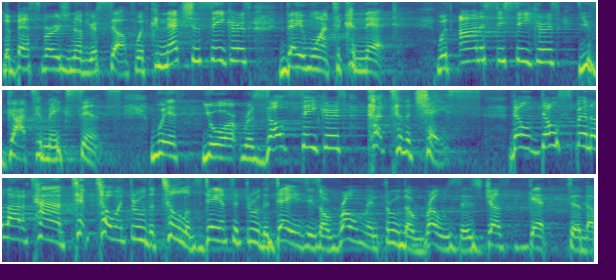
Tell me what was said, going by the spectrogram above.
the best version of yourself. With connection seekers, they want to connect. With honesty seekers, you've got to make sense. With your results seekers, cut to the chase. Don't, don't spend a lot of time tiptoeing through the tulips, dancing through the daisies, or roaming through the roses. Just get to the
